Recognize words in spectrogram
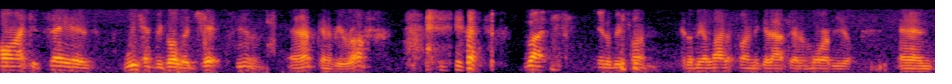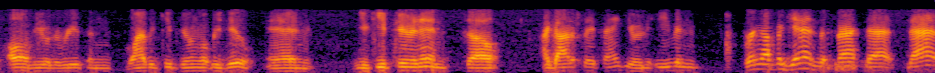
all I can say is we have to go legit soon, and that's going to be rough. but it'll be fun. It'll be a lot of fun to get out there to more of you. And all of you are the reason why we keep doing what we do. And you keep tuning in. So I got to say thank you. And even bring up again the fact that that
